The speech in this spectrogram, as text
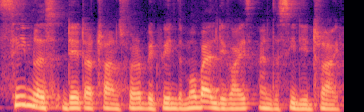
seamless data transfer between the mobile device and the CD drive.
